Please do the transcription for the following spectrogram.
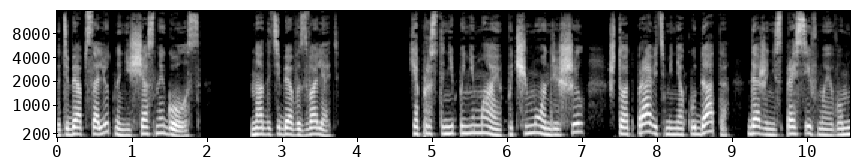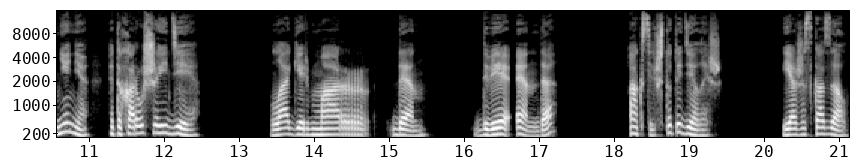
У тебя абсолютно несчастный голос. Надо тебя вызволять. Я просто не понимаю, почему он решил, что отправить меня куда-то, даже не спросив моего мнения, это хорошая идея. Лагерь Марден. Две «Н», да? «Аксель, что ты делаешь?» «Я же сказал».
